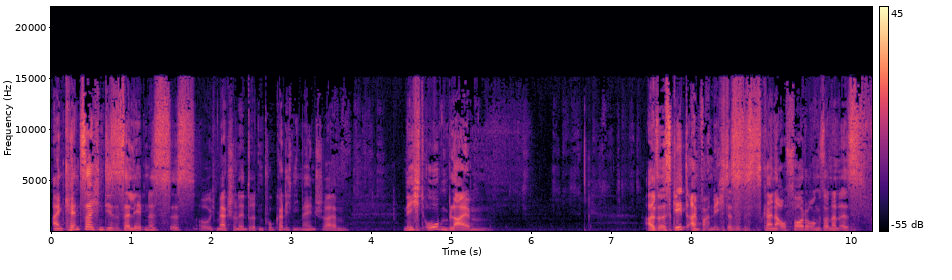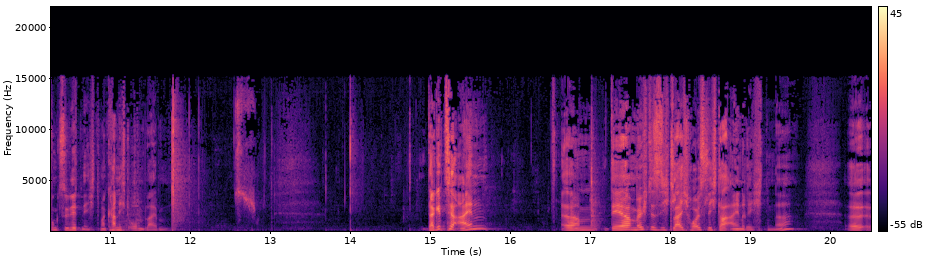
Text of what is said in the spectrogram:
ein Kennzeichen dieses Erlebnisses ist, oh, ich merke schon, den dritten Punkt kann ich nicht mehr hinschreiben, nicht oben bleiben. Also es geht einfach nicht. Das ist keine Aufforderung, sondern es funktioniert nicht. Man kann nicht oben bleiben. Da gibt es ja einen, ähm, der möchte sich gleich häuslich da einrichten. Ne? Äh,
